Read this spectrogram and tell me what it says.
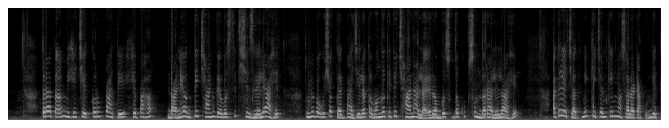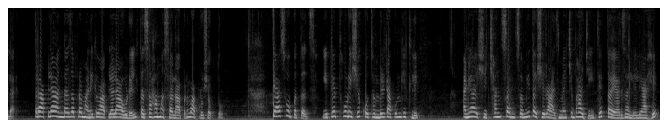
तर आता मी हे चेक करून पाहते. हे पहा दाणे अगदी छान व्यवस्थित शिजलेले आहेत. तुम्ही बघू शकतात भाजीला तवंग किती छान आला आहे रंगसुद्धा खूप सुंदर आलेला आहे. आता याच्यात मी किचन किंग मसाला टाकून घेतला आहे तर आपल्या अंदाजाप्रमाणे किंवा आपल्याला आवडेल तसा हा मसाला आपण वापरू शकतो. त्यासोबतच इथे थोडीशी कोथिंबीर टाकून घेतली. आणि अशी छान चमचमीत अशी राजम्याची भाजी इथे तयार झालेली आहे.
